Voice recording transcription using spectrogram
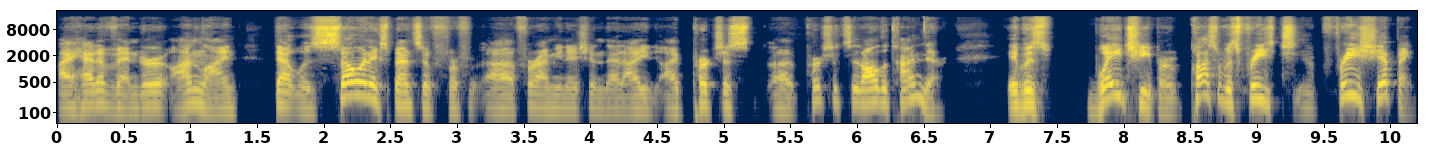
I had a vendor online that was so inexpensive for uh, for ammunition that I I purchased uh, purchased it all the time there. It was way cheaper. Plus, it was free free shipping.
